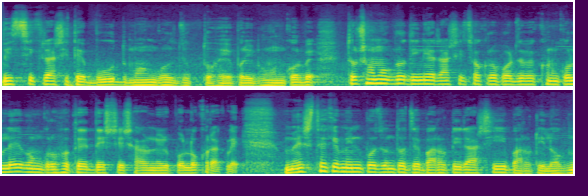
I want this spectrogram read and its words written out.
বৃশ্চিক রাশিতে বুধ মঙ্গল যুক্ত হয়ে পরিভ্রমণ করবে। তো সমগ্র দিনের রাশিচক্র পর্যবেক্ষণ করলে এবং গ্রহতে দেশটি সারণীর উপর লক্ষ্য রাখলে মেষ থেকে মিন পর্যন্ত যে বারোটি রাশি, বারোটি লগ্ন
